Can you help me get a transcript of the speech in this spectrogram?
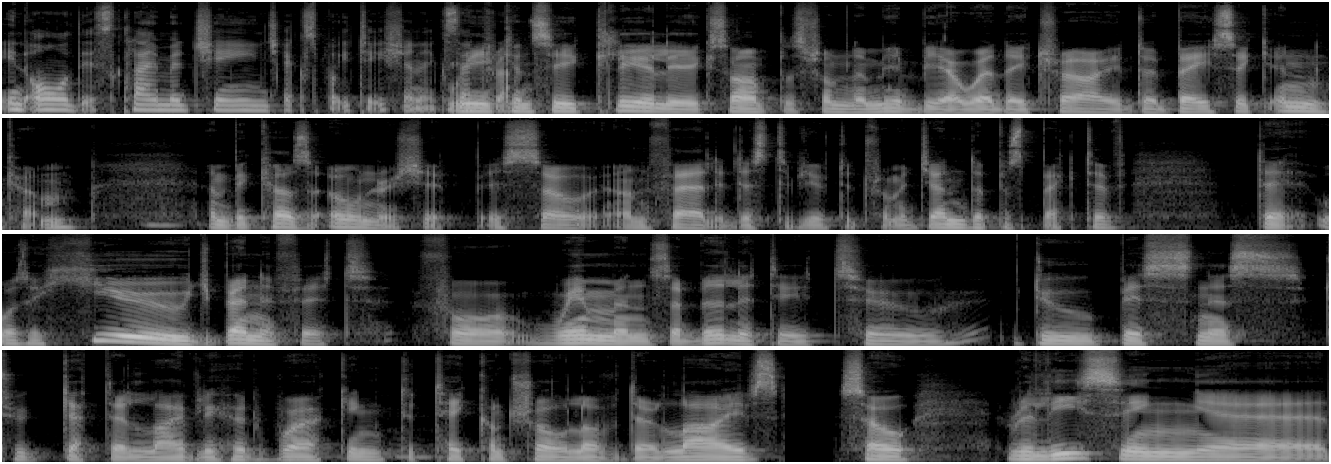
in all this climate change, exploitation, etc. We can see clearly examples from Namibia where they tried a basic income. And because ownership is so unfairly distributed from a gender perspective, there was a huge benefit for women's ability to do business, to get their livelihood working, to take control of their lives. So, releasing uh,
